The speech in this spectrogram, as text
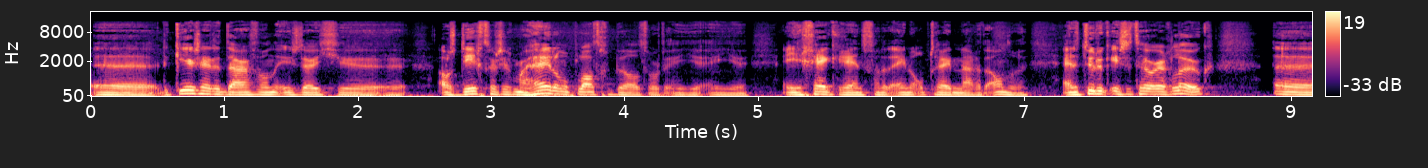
Uh, de keerzijde daarvan is dat je uh, als dichter zeg maar, helemaal plat gebeld wordt... En je, en, je, en je gek rent van het ene optreden naar het andere. En natuurlijk is het heel erg leuk... Uh,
